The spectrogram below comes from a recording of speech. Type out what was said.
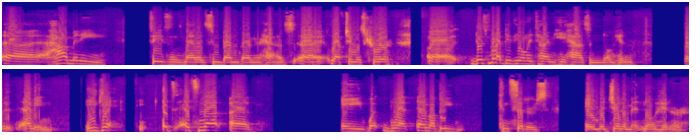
uh, how many seasons Madison Bumgarner has uh, left in his career. Uh, this might be the only time he has a no hitter, but it, I mean, he get It's it's not a a what what MLB considers a legitimate no hitter.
